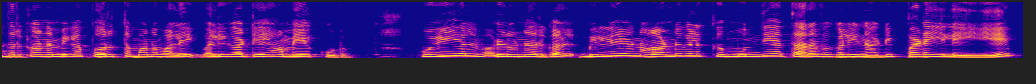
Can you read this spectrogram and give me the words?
அதற்கான மிக பொருத்தமான வழி வழிகாட்டியை அமையக்கூடும். புவியியல் வல்லுநர்கள் பில்லியன் ஆண்டுகளுக்கு முந்தைய தரவுகளின் அடிப்படையிலேயே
